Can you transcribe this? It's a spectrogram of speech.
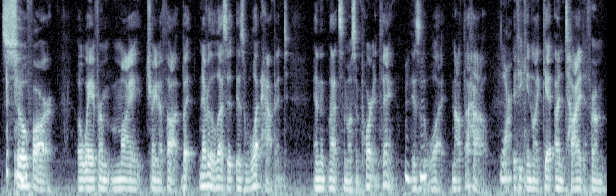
so far away from my train of thought but nevertheless it is what happened and that's the most important thing is the mm-hmm. what not the how Yeah. if you can like get untied from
